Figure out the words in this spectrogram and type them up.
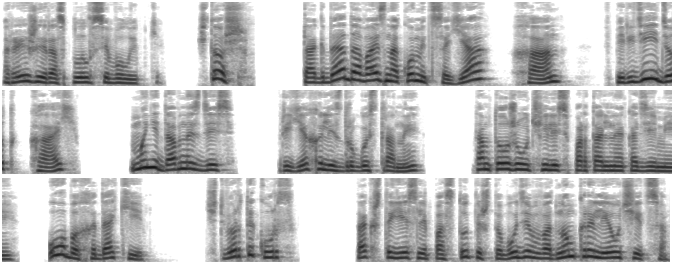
Рыжий расплылся в улыбке. «Что ж, тогда давай знакомиться. Я Хан. Впереди идет Кай. Мы недавно здесь. Приехали из другой страны. Там тоже учились в портальной академии. Оба ходаки. Четвертый курс. Так что если поступишь, то будем в одном крыле учиться».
